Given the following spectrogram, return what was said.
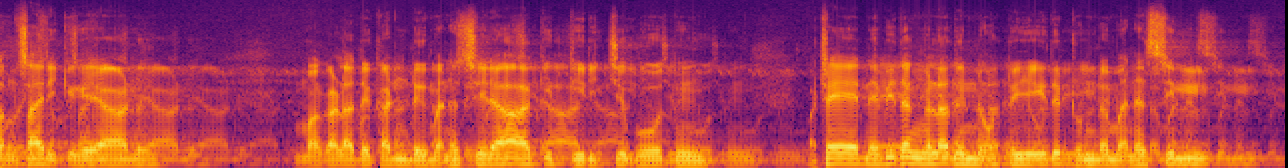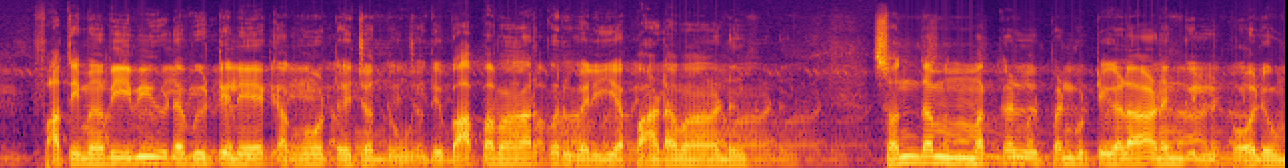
സംസാരിക്കുകയാണ്. മകളത് കണ്ട് മനസ്സിലാക്കി തിരിച്ചു പോന്നു. പക്ഷേ നബി തങ്ങൾ അത് നോട്ട് ചെയ്തിട്ടുണ്ട് മനസ്സിൽ. ഫാത്തിമ ബീവിയുടെ വീട്ടിലേക്ക് അങ്ങോട്ട് ചെന്നു. ഇത് ബാപ്പമാർക്കൊരു വലിയ പാഠമാണ്. സ്വന്തം മക്കൾ പെൺകുട്ടികളാണെങ്കിൽ പോലും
